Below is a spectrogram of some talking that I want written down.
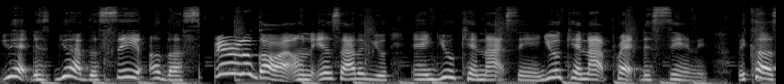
you you have the seed of the spirit of god on the inside of you and you cannot sin. You cannot practice sinning because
